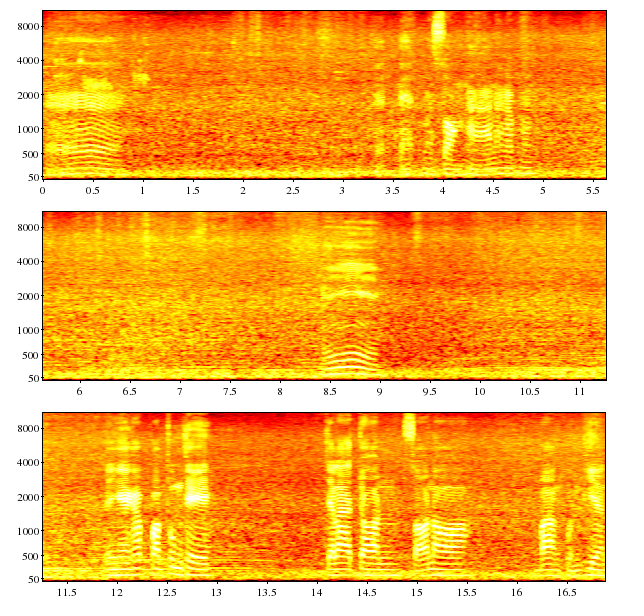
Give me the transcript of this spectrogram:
เออแอะมาส่องหานะครับ นี่ เป็นไงครับความทุ่มเท จราจรสอนอบางขุนเทียน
